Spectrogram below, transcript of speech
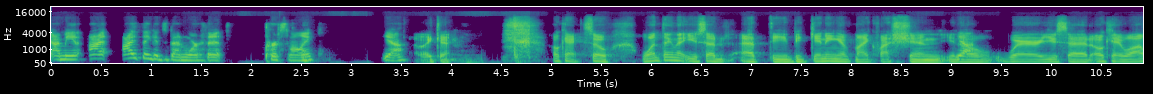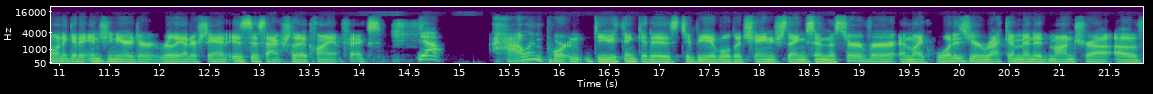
I mean, I I think it's been worth it personally. Yeah. I like it. Okay, so one thing that you said at the beginning of my question, you know, yeah. where you said, okay, well, I want to get an engineer to really understand is this actually a client fix? Yeah. How important do you think it is to be able to change things in the server? And like, what is your recommended mantra of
